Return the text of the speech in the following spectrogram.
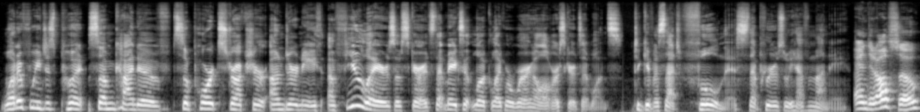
What if we just put some kind of support structure underneath a few layers of skirts that makes it look like we're wearing all of our skirts at once? To give us that fullness that proves we have money. And it also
